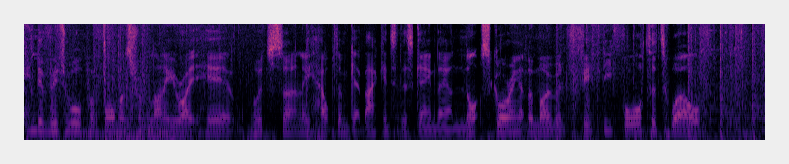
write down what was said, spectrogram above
Individual performance from Lunny right here would certainly help them get back into this game. They are not scoring at the moment, 54 to 12.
